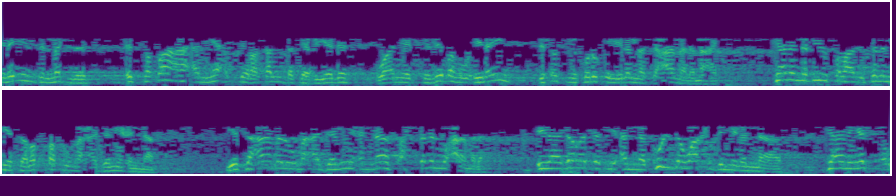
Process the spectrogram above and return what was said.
إليه في المجلس استطاع أن يأسر قلبك بيده وأن يجتذبه إليه بحسن خلقه لما تعامل معك. كان النبي صلى الله عليه وسلم يتلطف مع جميع الناس. يتعامل مع جميع الناس أحسن المعاملة إلى درجة أن كل واحد من الناس كان يشعر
